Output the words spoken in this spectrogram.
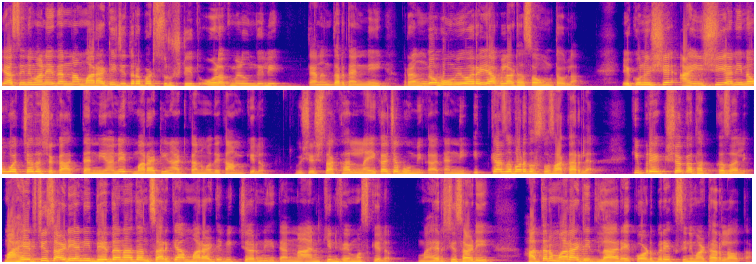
या सिनेमाने त्यांना मराठी चित्रपट सृष्टीत ओळख मिळवून दिली. त्यानंतर त्यांनी रंगभूमीवरही आपला ठसा उमटवला. एकोणीसशे ऐंशी आणि नव्वदच्या दशकात त्यांनी अनेक मराठी नाटकांमध्ये काम केलं. विशेषतः खलनायिकाच्या भूमिका त्यांनी इतक्या जबरदस्त साकारल्या की प्रेक्षक थक्क झाले. माहेरची साडी आणि दे दनादन सारख्या मराठी पिक्चरनी त्यांना आणखीन फेमस केलं. माहेरची साडी हा तर मराठीतला रेकॉर्ड ब्रेक सिनेमा ठरला होता.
